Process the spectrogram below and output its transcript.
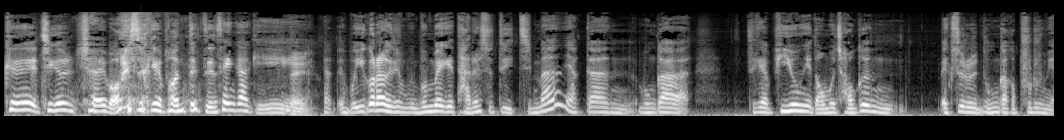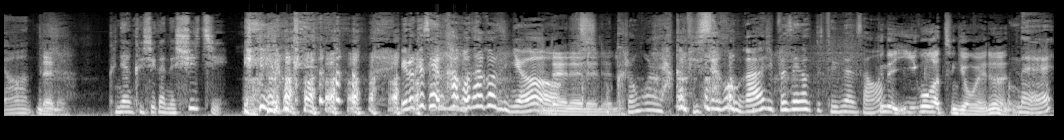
그 지금 저의 머릿속에 번뜩 든 생각이 네. 뭐 이거랑 좀 문맥이 다를 수도 있지만 약간 뭔가 제가 비용이 너무 적은 액수를 누군가가 부르면 네네. 그냥 그 시간에 쉬지 이렇게, 이렇게 생각하곤 하거든요. 네네네네. 어, 그런 거랑 약간 비슷한 건가 싶은 생각도 들면서. 근데 이거 같은 경우에는 네,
